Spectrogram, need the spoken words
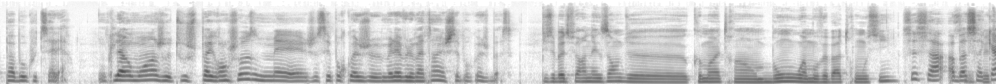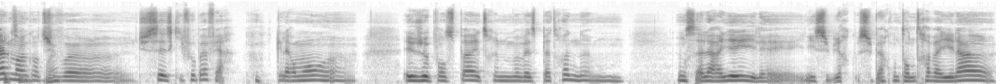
pas beaucoup de salaire. Donc là, au moins, je touche pas grand chose, mais je sais pourquoi je me lève le matin et je sais pourquoi je bosse. Puis ça va te faire un exemple de comment être un bon ou un mauvais patron aussi C'est ça. Ah bah ça, calme hein, quand tu vois, tu sais ce qu'il faut pas faire. Clairement. Euh, et je pense pas être une mauvaise patronne. Mon, salarié, il est, il est super, super content de travailler là.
